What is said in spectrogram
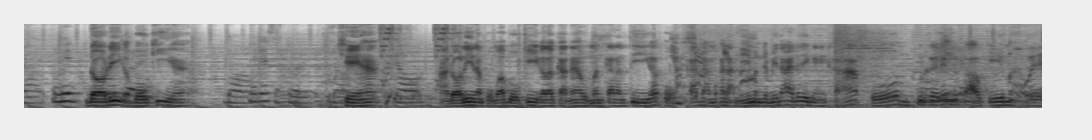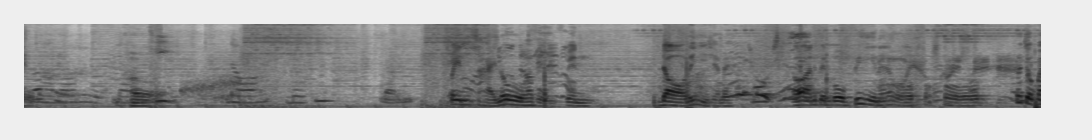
ได้ไม่ดอรี่กับโบกี้ฮะดอไม่ได้สักตัวเลยโอเคฮะดออ่าดอรี่นะผมว่าโบกี้ก็แล้วกันนะครับผมมันการันตีครับผมการดำขนาดนี้มันจะไม่ได้ได้ยังไงครับผมคุณเคยเล่นหรือเปล่าเกมอะโอ้ดอ เป็นสายโล่ครับผม เป็นดอรี่ใช่ไหมโบกี้อ๋อ อันนี้เป็นโบกี้นะครับผมโอ้โหก็จบไป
